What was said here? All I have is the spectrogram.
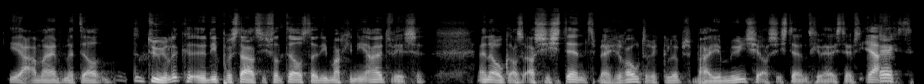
Ja, maar hij heeft met Tel natuurlijk, eh, die prestaties van Telstar die mag je niet uitwissen. En ook als assistent bij grotere clubs, bij München assistent geweest, heeft hij Ja. echt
